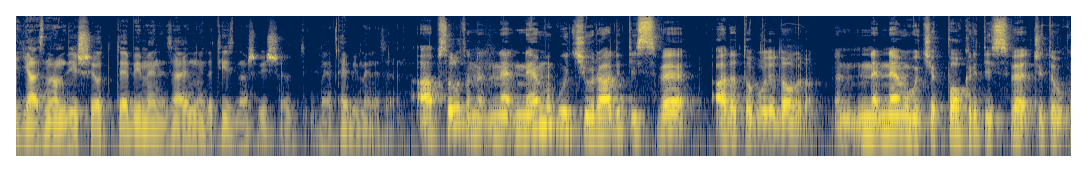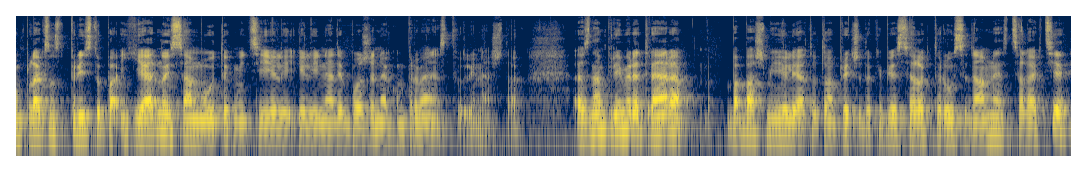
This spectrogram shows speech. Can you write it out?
ja znam više od tebe i mene zajedno i da ti znaš više od tebe i mene zajedno. Apsolutno, ne, ne, nemoguće uraditi sve, a da to bude dobro. Ne, nemoguće pokriti sve, čitavu kompleksnost pristupa jednoj samo utakmici ili, ili ne de Bože nekom prvenstvu ili nešto tako. Znam primjere trenera, ba, baš mi je Ilija to tome priča dok je bio selektor U17 selekcije,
